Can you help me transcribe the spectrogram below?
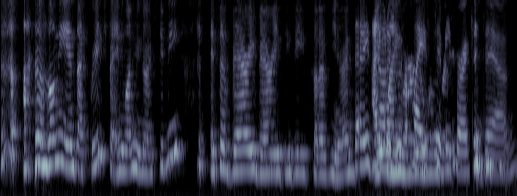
I was on the Anzac Bridge for anyone who knows Sydney. It's a very, very busy sort of, you know, that is not a good place to be broken down.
